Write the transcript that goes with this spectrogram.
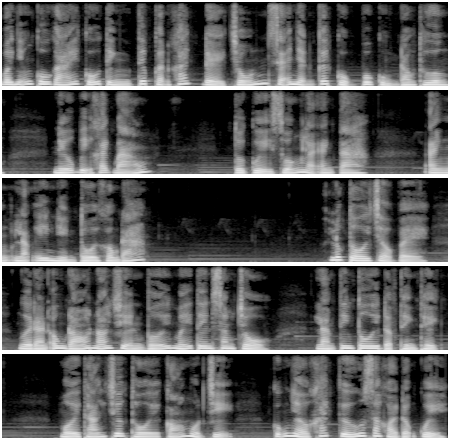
Với những cô gái cố tình tiếp cận khách để trốn sẽ nhận kết cục vô cùng đau thương nếu bị khách báo. Tôi quỳ xuống lại anh ta. Anh lặng im nhìn tôi không đáp. Lúc tôi trở về, người đàn ông đó nói chuyện với mấy tên xăm trổ, làm tim tôi đập thình thịch. Mới tháng trước thôi có một chị cũng nhờ khách cứu ra khỏi động quỷ.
